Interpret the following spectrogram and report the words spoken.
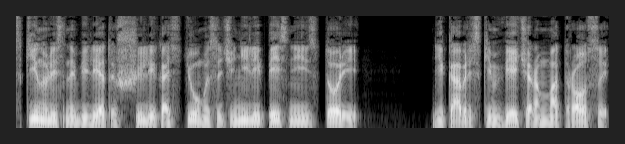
скинулись на билеты, сшили костюмы, сочинили песни и истории. Декабрьским вечером матросы,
